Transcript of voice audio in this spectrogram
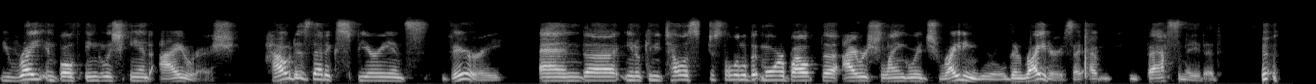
you write in both English and Irish. How does that experience vary? And uh, you know, can you tell us just a little bit more about the Irish language writing world and writers? I, I'm fascinated.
